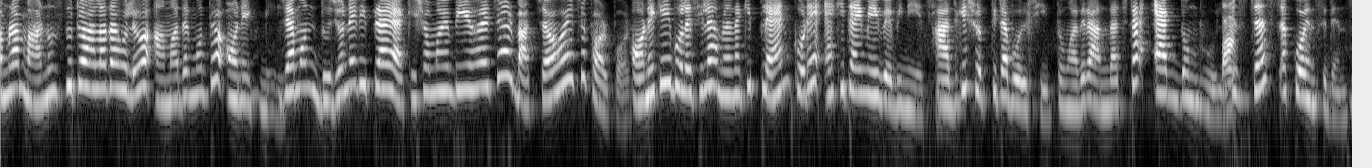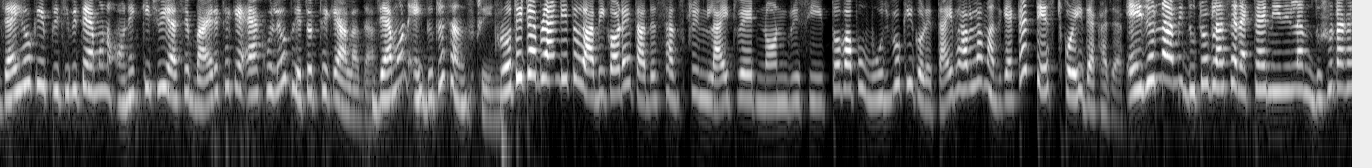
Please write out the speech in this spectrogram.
আমরা মানুষ দুটো আলাদা হলেও আমাদের মধ্যে অনেক মিল। যেমন দুজনেরই প্রায় একই সময়ে বিয়ে হয়েছে আর বাচ্চাও হয়েছে পরপর। অনেকেই বলেছিল আমরা নাকি প্ল্যান করে একই টাইমে এই বেবি নিয়েছি। আজকে সত্যিটা বলছি, তোমাদের আন্দাজটা একদম ভুল। ইটস জাস্ট আ কোইন্সিডেন্স যাই হোক, এই পৃথিবীতে এমন অনেক কিছুই আছে, বাইরে থেকে এক হলেও ভেতর থেকে আলাদা। যেমন এই দুটো সানস্ক্রিন প্রতিটা ব্র্যান্ডই তো দাবি করে, তাদের sunscreen light weight non greasy তো বাপু, বুঝব কি করে? তাই ভাবলাম আজকে একটা টেস্ট করেই দেখা যাক। এই জন্য আমি দুটো গ্লাসের একটাই নিয়ে নিলাম দুশো টাকা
